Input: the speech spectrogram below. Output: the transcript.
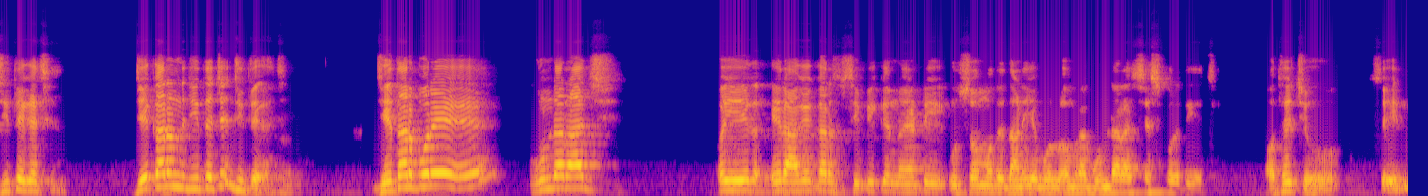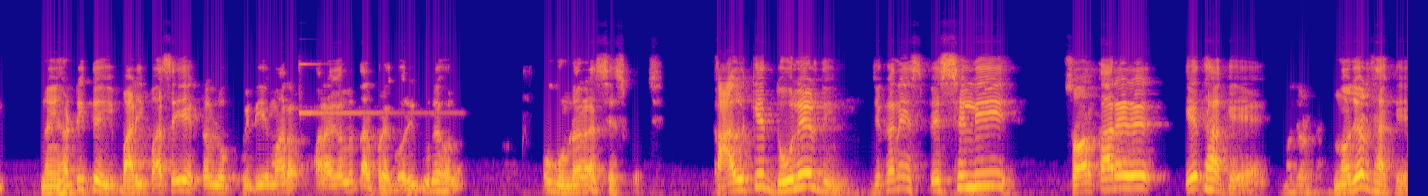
জিতে গেছে। যে কারণে জিতেছে জিতে গেছে। জেতার পরে গুন্ডারাজ ওই এর আগেকার সিপি কে নয়াটি উৎসব মধ্যে দাঁড়িয়ে বলল আমরা গুন্ডারাজ শেষ করে দিয়েছি। অথচ সেই নৈহাটিতেই বাড়ি পাশেই একটা লোক পিটিয়ে মারা মারা গেল তারপরে গরিপুরে হলো। ও গুন্ডারাজ শেষ করছে। কালকে দোলের দিন যেখানে স্পেশালি সরকারের এ থাকে নজর থাকে।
